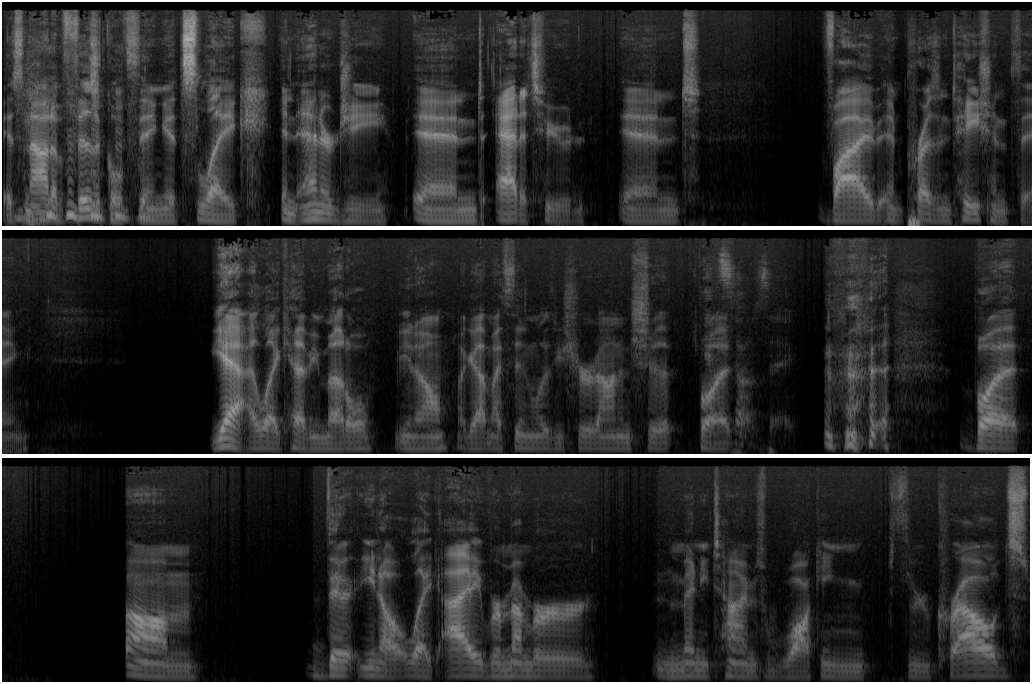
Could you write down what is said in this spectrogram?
It's not a physical thing. It's like an energy and attitude and vibe and presentation thing. Yeah, I like heavy metal, you know. I got my Thin Lizzy shirt on and shit, but it's so sick. but um there you know like i remember many times walking through crowds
